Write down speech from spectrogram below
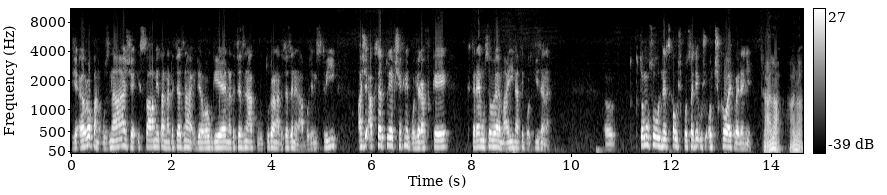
že Evropan uzná, že islám je ta nadřazená ideologie, nadřazená kultura, nadřazené náboženství a že akceptuje všechny požadavky, které muslimové mají na ty podřízené. K tomu jsou dneska už v podstatě už od školek vedeni. Ano, ano.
